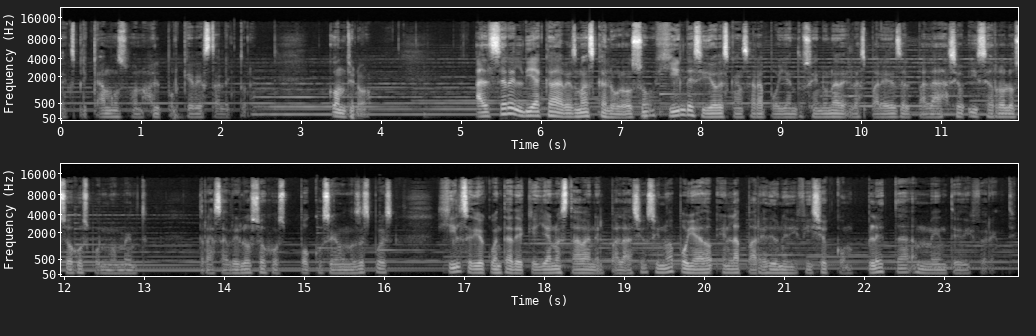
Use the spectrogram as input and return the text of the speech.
explicamos bueno, el porqué de esta lectura. Continuó. Al ser el día cada vez más caluroso, Gil decidió descansar apoyándose en una de las paredes del palacio y cerró los ojos por un momento. Tras abrir los ojos pocos segundos después, Gil se dio cuenta de que ya no estaba en el palacio, sino apoyado en la pared de un edificio completamente diferente.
